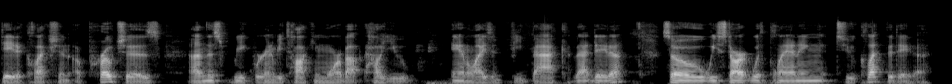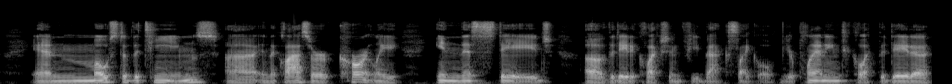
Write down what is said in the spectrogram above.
data collection approaches. And this week, we're going to be talking more about how you analyze and feedback that data. So we start with planning to collect the data. And most of the teams uh, in the class are currently in this stage of the data collection feedback cycle. You're planning to collect the data,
